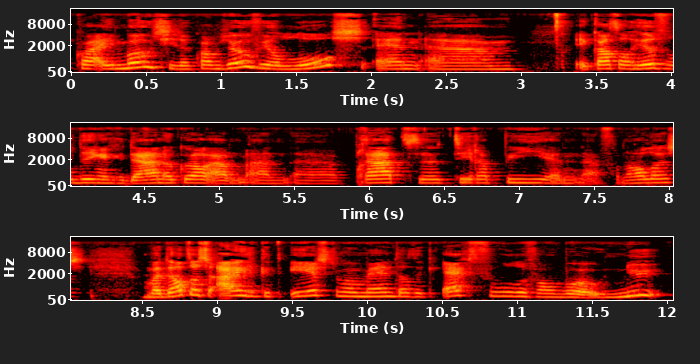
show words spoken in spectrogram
qua emotie, er kwam zoveel los. En um, ik had al heel veel dingen gedaan, ook wel aan, aan uh, praattherapie en uh, van alles. Maar dat was eigenlijk het eerste moment dat ik echt voelde van wow, nu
